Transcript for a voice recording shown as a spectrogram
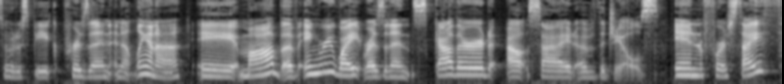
so to speak, prison in Atlanta, a mob of angry white residents gathered outside of the jails. In Forsyth,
